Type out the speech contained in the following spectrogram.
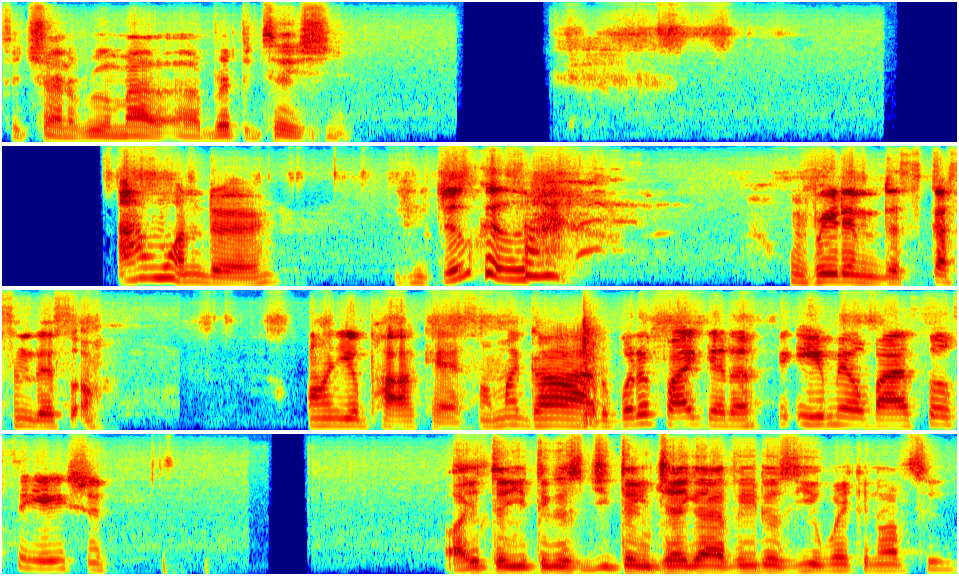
for trying to ruin my uh, reputation. I wonder, just because reading and discussing this on, on your podcast, oh my god, what if I get an email by association? Oh, you think you think this? You think Jay got videos you waking up too?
